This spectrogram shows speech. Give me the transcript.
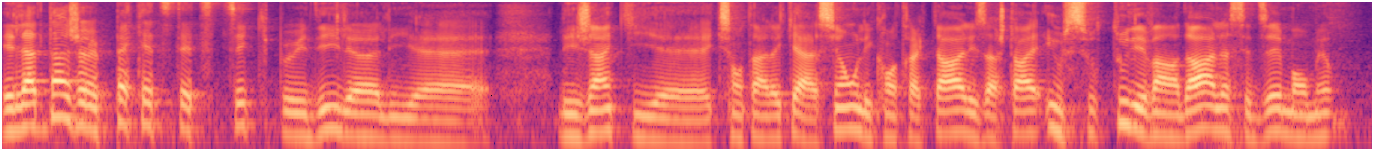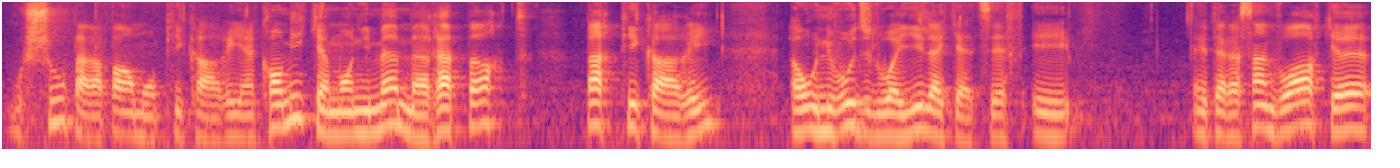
Et là-dedans, j'ai un paquet de statistiques qui peut aider les, euh, les, gens euh, qui, sont en location, les contracteurs, les acheteurs et surtout les vendeurs. C'est de dire, mon, suis par rapport à mon pied carré. Hein? Combien que mon immeuble me rapporte par pied carré euh, au niveau du loyer locatif. Et intéressant de voir que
